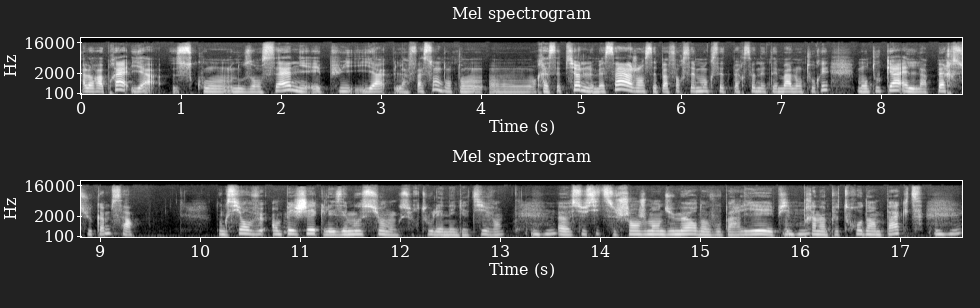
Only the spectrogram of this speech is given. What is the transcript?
Alors après, il y a ce qu'on nous enseigne et puis il y a la façon dont on, réceptionne le message. Hein. C'est pas forcément que cette personne était mal entourée, mais en tout cas, elle l'a perçu comme ça. Donc si on veut empêcher que les émotions, donc surtout les négatives, hein, mhm. euh, suscitent ce changement d'humeur dont vous parliez et puis mhm. prennent un peu trop d'impact, mhm.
